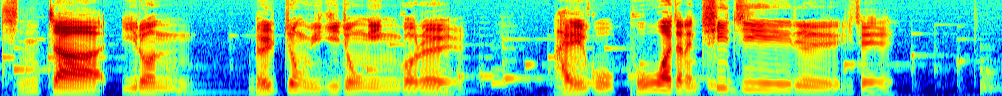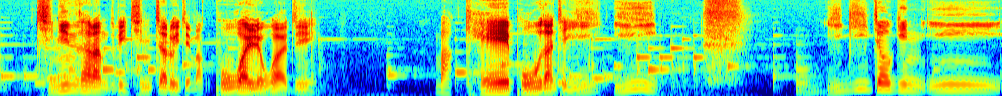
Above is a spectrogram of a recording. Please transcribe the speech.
진짜 이런 멸종위기종인 거를 알고 보호하자는 취지를 이제 지닌 사람들이 진짜로 이제 막 보호하려고 하지 막 개 보호단체 이, 이 이기적인 이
